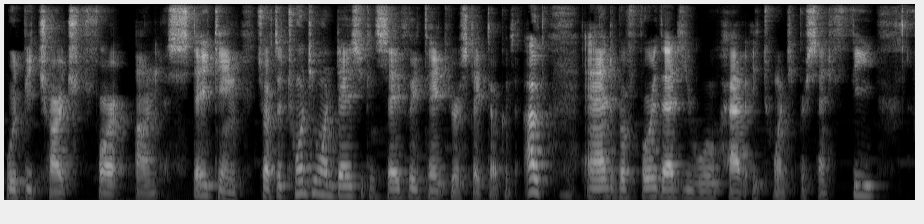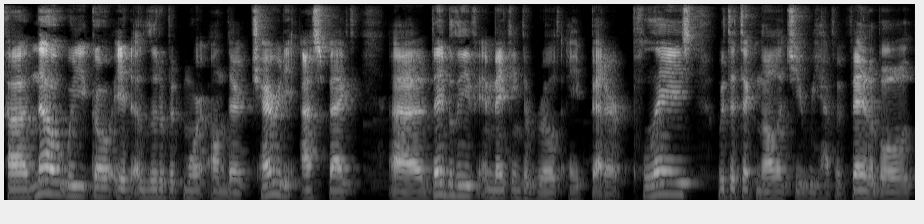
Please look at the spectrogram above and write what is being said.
would be charged for unstaking. So after 21 days, you can safely take your stake tokens out, and before that, you will have a 20% fee. Uh, now we go in a little bit more on their charity aspect. Uh, they believe in making the world a better place with the technology we have available.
